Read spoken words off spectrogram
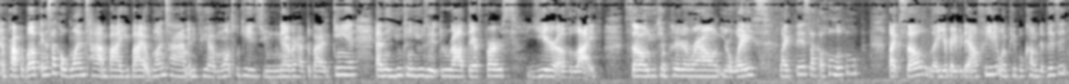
and prop them up. And it's like a one-time buy. You buy it one time and if you have multiple kids you never have to buy it again. And then you can use it throughout their first year of life. So you can put it around your waist like this like a hula hoop like so. Lay your baby down feed it. When people come to visit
